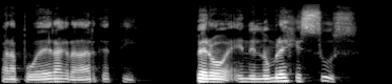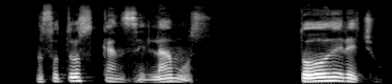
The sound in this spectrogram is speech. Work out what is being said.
para poder agradarte a ti. Pero en el nombre de Jesús, nosotros cancelamos todo derecho,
